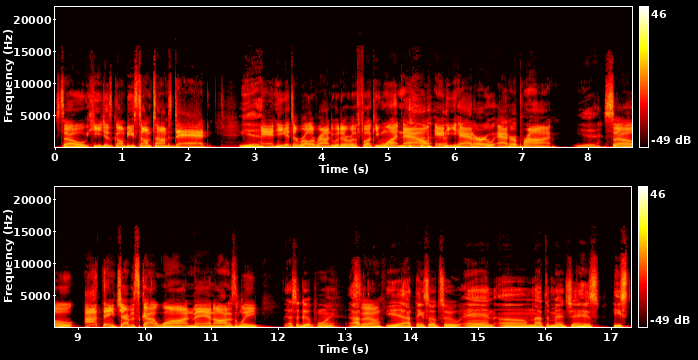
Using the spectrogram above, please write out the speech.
So he just gonna be sometimes dad, Yeah. and he gets to roll around do whatever the fuck he want now. and he had her at her prime. Yeah. So I think Travis Scott won, man. Honestly, That's a good point. I, So- yeah, I think so too. And um, not to mention his he's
